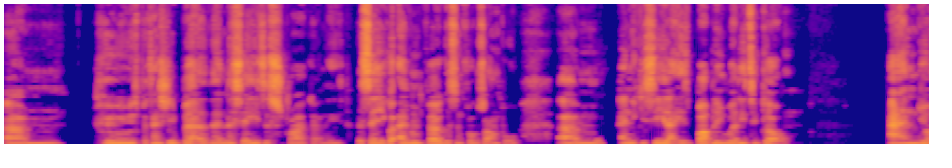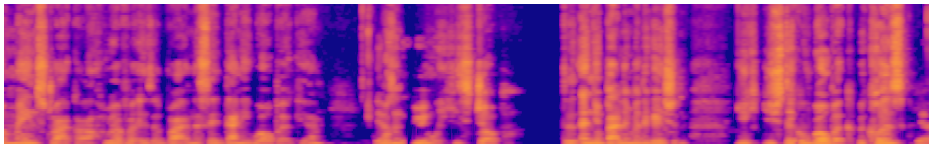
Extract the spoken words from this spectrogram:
um, who's potentially better than let's say he's a striker and he's let's say you got Evan Ferguson, for example, um, and you can see that he's bubbling ready to go. And your main striker, whoever it is at Brighton, let's say Danny Welbeck, yeah, Yeah. wasn't doing his job, and you're battling relegation, you you stick with Welbeck because Yeah.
